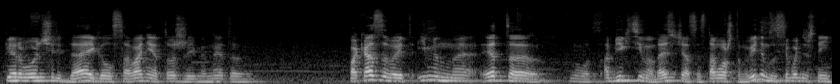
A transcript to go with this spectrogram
в первую очередь, да, и голосование тоже именно это показывает именно это, ну вот, объективно, да, сейчас из того, что мы видим за сегодняшний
